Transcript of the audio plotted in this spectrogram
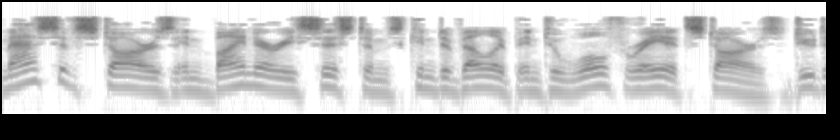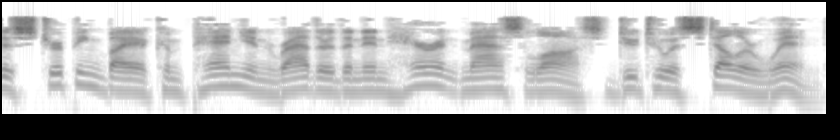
Massive stars in binary systems can develop into Wolf-Rayet stars due to stripping by a companion rather than inherent mass loss due to a stellar wind.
